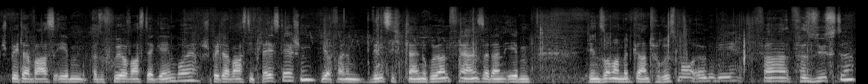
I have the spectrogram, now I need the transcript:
Später war es eben, also früher war es der Gameboy, später war es die Playstation, die auf einem winzig kleinen Röhrenfernseher dann eben den Sommer mit Gran Turismo irgendwie ver versüßte.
